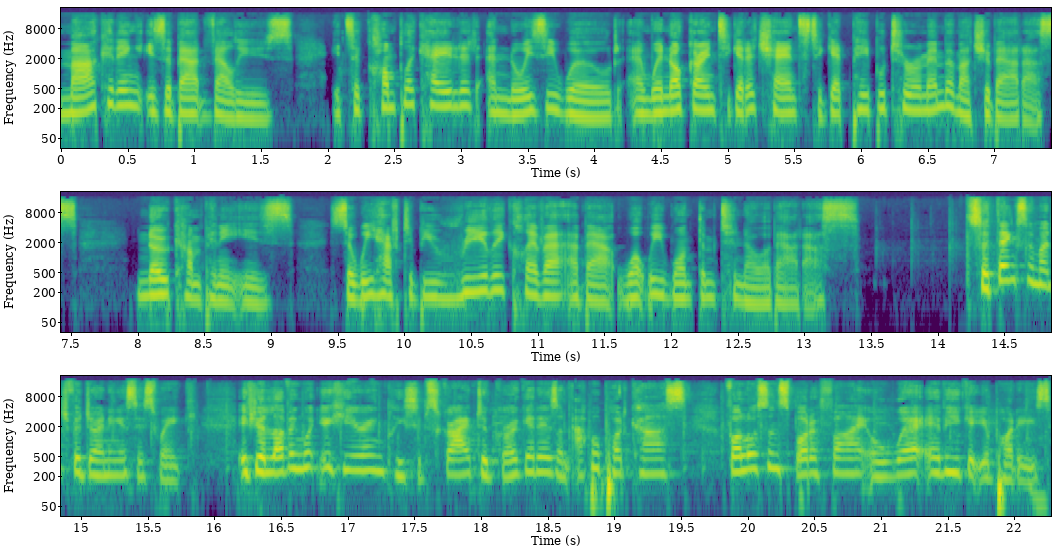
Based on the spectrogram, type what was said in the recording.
Marketing is about values. It's a complicated and noisy world, and we're not going to get a chance to get people to remember much about us. No company is. So we have to be really clever about what we want them to know about us. So thanks so much for joining us this week. If you're loving what you're hearing, please subscribe to Grow Getters on Apple Podcasts, follow us on Spotify or wherever you get your potties,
